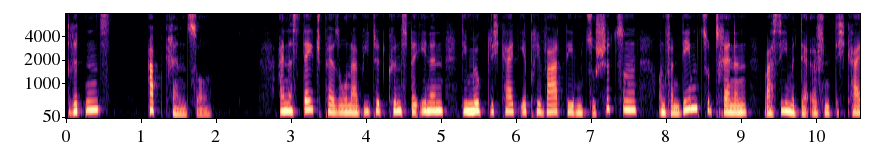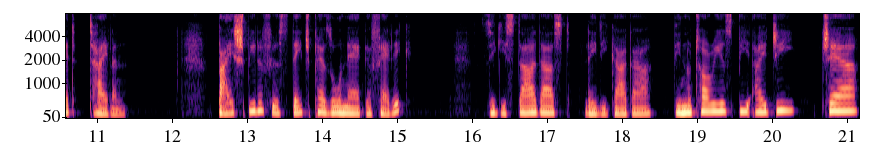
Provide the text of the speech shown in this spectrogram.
Drittens. Abgrenzung. Eine Stage-Persona bietet KünstlerInnen die Möglichkeit, ihr Privatleben zu schützen und von dem zu trennen, was sie mit der Öffentlichkeit teilen. Beispiele für Stage-Personae gefällig? Ziggy Stardust, Lady Gaga, The Notorious B.I.G., Cher,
